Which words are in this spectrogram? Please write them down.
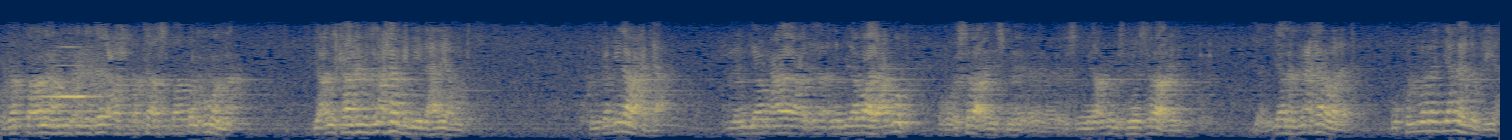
وقطعناهم اثنتي عشرة أسباطا أمما يعني كان في مثل عشر قبيلة اليهود كل قبيلة وحدها لأن جاءوا مع نبي الله يعقوب وإسرائيل اسمه اسمه يعقوب اسمه إسرائيل جاء له عشر ولد وكل ولد جاء له ذرية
